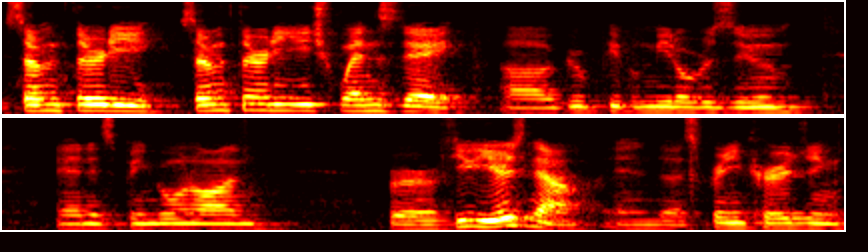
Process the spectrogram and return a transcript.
Seven thirty. 7.30 7.30 each wednesday uh, a group of people meet over zoom and it's been going on for a few years now and uh, it's pretty encouraging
